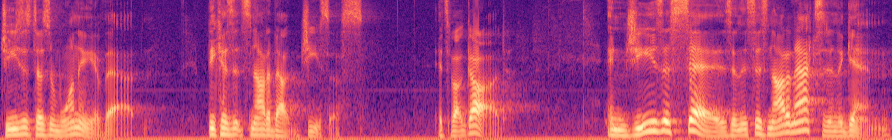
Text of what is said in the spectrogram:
Jesus doesn't want any of that because it's not about Jesus, it's about God. And Jesus says, and this is not an accident again,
